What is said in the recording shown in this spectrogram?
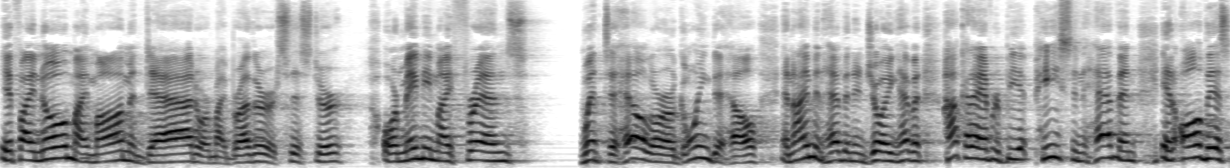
if I know my mom and dad, or my brother or sister, or maybe my friends went to hell or are going to hell, and I'm in heaven enjoying heaven? How could I ever be at peace in heaven in all this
